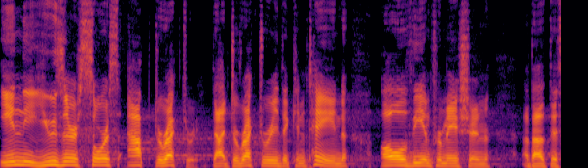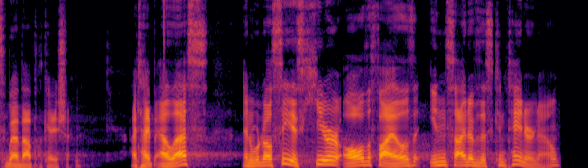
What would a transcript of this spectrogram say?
in the user source app directory, that directory that contained all of the information about this web application. I type ls, and what I'll see is here are all the files inside of this container now.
